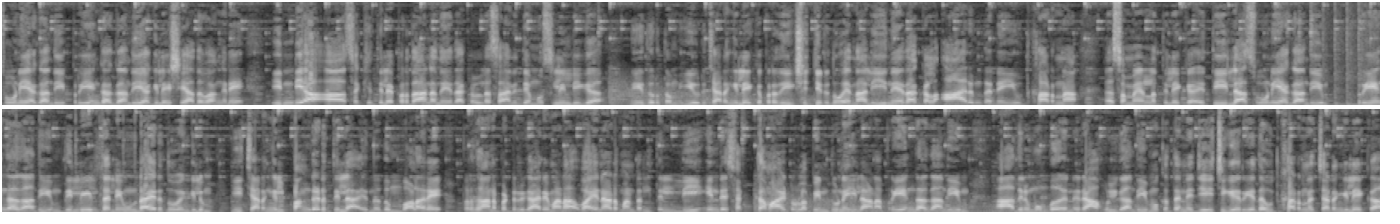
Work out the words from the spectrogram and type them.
സോണിയാഗാന്ധി പ്രിയങ്ക ഗാന്ധി അഖിലേഷ് യാദവ് അങ്ങനെ ഇന്ത്യ സഖ്യത്തിലെ പ്രധാന നേതാക്കളുടെ സാന്നിധ്യം മുസ്ലിം ലീഗ് നേതൃത്വം ഈ ഒരു ചടങ്ങിലേക്ക് പ്രതീക്ഷിച്ചിരുന്നു. എന്നാൽ ഈ നേതാക്കൾ ആരും തന്നെ ഈ ഉദ്ഘാടന സമ്മേളനത്തിലേക്ക് എത്തിയില്ല. സോണിയാഗാന്ധിയും പ്രിയങ്ക ഗാന്ധിയും ദില്ലിയിൽ തന്നെ ഉണ്ടായിരുന്നുവെങ്കിലും ഈ ചടങ്ങിൽ പങ്കെടുത്തില്ല എന്നതും വളരെ പ്രധാനപ്പെട്ട ഒരു കാര്യമാണ്. വയനാട് മണ്ഡലത്തിൽ ലീഗിന്റെ ശക്തമായിട്ടുള്ള പിന്തുണയിലാണ് പ്രിയങ്ക ഗാന്ധിയും അതിനു മുമ്പ് തന്നെ രാഹുൽ ഗാന്ധിയും ഒക്കെ തന്നെ ജയിച്ചു കയറിയത്. ഉദ്ഘാടന ചടങ്ങിലേക്ക്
